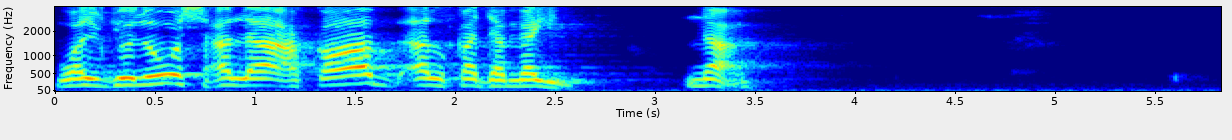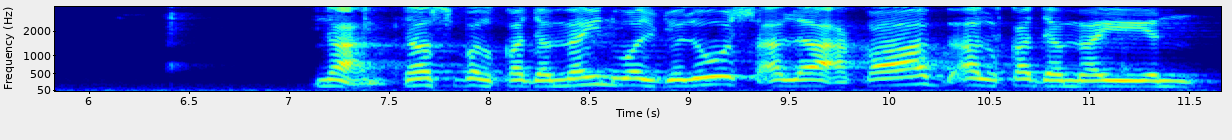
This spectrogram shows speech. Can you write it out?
والجلوس على أعقاب القدمين. نعم. نعم نصب القدمين والجلوس على أعقاب القدمين.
